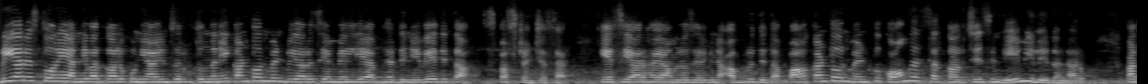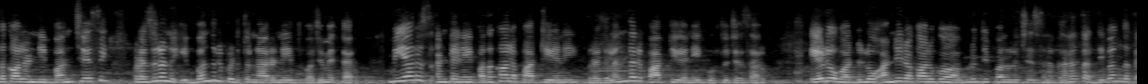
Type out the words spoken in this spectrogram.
బీఆర్ఎస్ తోనే అన్ని వర్గాలకు న్యాయం జరుగుతుందని కంటోన్మెంట్ బీఆర్ఎస్ ఎమ్మెల్యే అభ్యర్థి నివేదిత స్పష్టం చేశారు. కేసీఆర్ హయాంలో జరిగిన అభివృద్ధి తప్ప కంటోన్మెంట్కు కాంగ్రెస్ సర్కారు చేసింది ఏమీ లేదన్నారు. పథకాలన్నీ బంద్ చేసి ప్రజలను ఇబ్బందులు పెడుతున్నారని ధ్వజమెత్తారు. బీఆర్ఎస్ అంటేనే పథకాల పార్టీ అని ప్రజలందరి పార్టీ అని గుర్తు చేశారు. ఏడో వార్డులో అన్ని రకాలుగా అభివృద్ధి పనులు చేసిన ఘనత దివంగత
